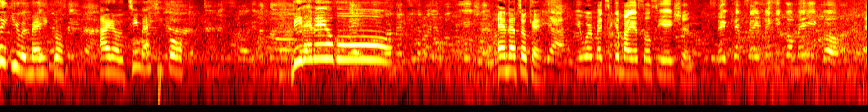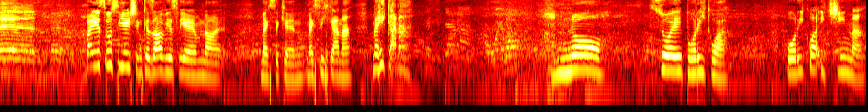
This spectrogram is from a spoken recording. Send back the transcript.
you in Mexico. I know. Team Mexico. Yeah, Team Mexico, even though- Vive Hey, you were Mexico! Mexican by association. And that's okay. Yeah, you were Mexican by association. They kept saying Mexico, Mexico, and By association, because obviously I am not Mexican. Mexicana. Mexicana. No. Soy boricua. Boricua y china.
